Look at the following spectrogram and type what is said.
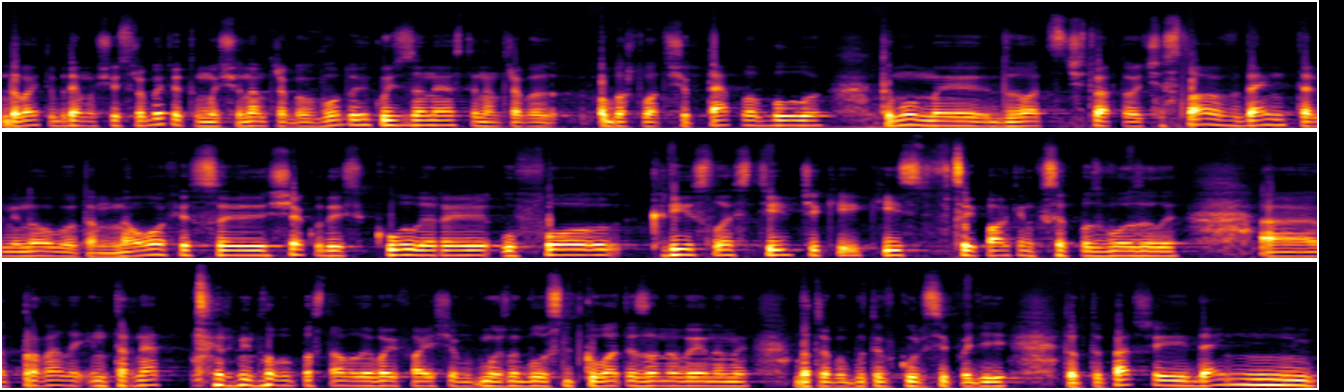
давайте будемо щось робити, тому що нам треба воду якусь занести, нам треба облаштувати, щоб тепло було. Тому ми 24 числа в день терміново там на офіси, ще кудись кулери, уфо, крісла, стільчики, якісь в цей паркінг все позвозили. Е, провели інтернет, терміново поставили Wi-Fi, щоб можна було слідкувати за новинами, бо треба бути в курсі подій. Тобто перший день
